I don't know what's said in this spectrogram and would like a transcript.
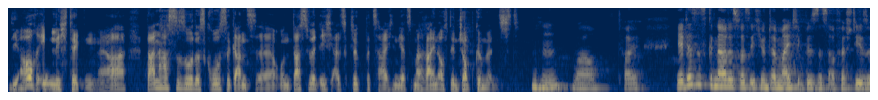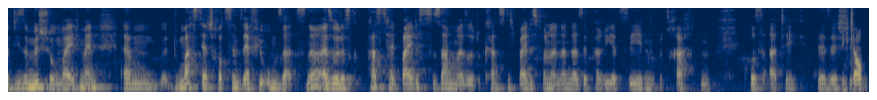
die auch ähnlich ticken, ja, dann hast du so das große Ganze. Und das würde ich als Glück bezeichnen, jetzt mal rein auf den Job gemünzt. Mhm. Wow, toll. Ja, das ist genau das, was ich unter Mighty Business auch verstehe, so diese Mischung, weil ich meine, ähm, du machst ja trotzdem sehr viel Umsatz, ne? Also das passt halt beides zusammen. Also du kannst nicht beides voneinander separiert sehen und betrachten. Großartig, sehr, sehr schön. Ich glaube,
